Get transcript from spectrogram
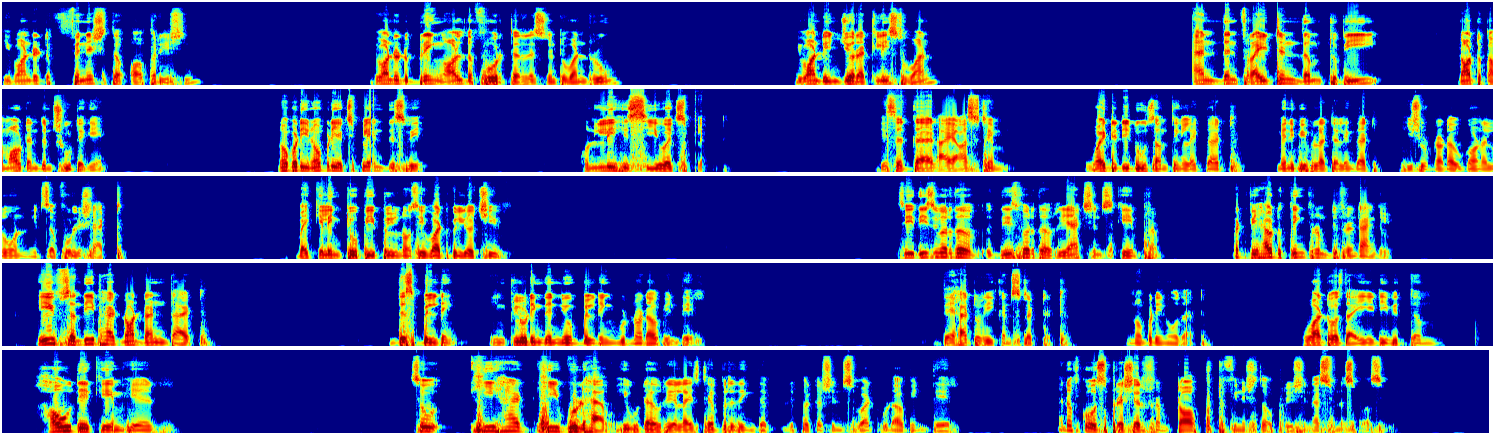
He wanted to finish the operation. He wanted to bring all the four terrorists into one room. He wanted to injure at least one. And then frighten them to be not to come out and then shoot again. Nobody, nobody explained this way. Only his CEO explained. He said that I asked him, why did he do something like that? Many people are telling that he should not have gone alone. It's a foolish act. By killing two people, no, see, what will you achieve? See, these were the these were the reactions came from. But we have to think from different angle. If Sandeep had not done that, this building, including the new building, would not have been there. They had to reconstruct it. Nobody know that. What was the IED with them? How they came here? So he had, he would have, he would have realized everything, the repercussions, what would have been there. And of course, pressure from top to finish the operation as soon as possible.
